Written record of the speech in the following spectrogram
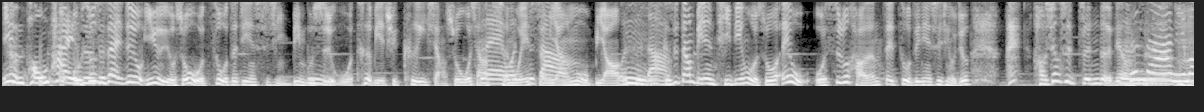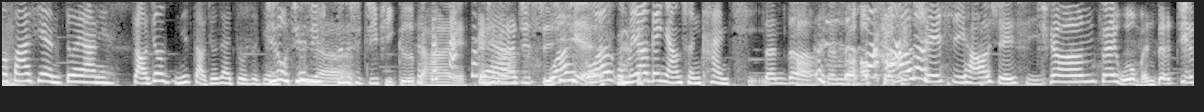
因为很澎湃。我说实在，就因为有时候我做这件事情，并不是我特别去刻意想说我想要成为什么样的目标。我知道。可是当别人提点我说，哎，我是不是好像在做这件事情？我就哎，好像是真的这样子。真的啊，你有没有发现？对啊，你早就你早就在做这件事。其实我今天真的是鸡皮疙瘩 哎，感谢大家支持，谢谢。我要我们要跟杨纯看齐，真的真的，好好学习，好好学习。枪在我们的肩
